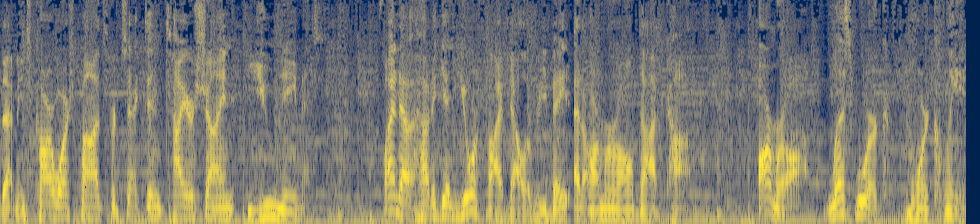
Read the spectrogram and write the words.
That means car wash pods, protectant, tire shine, you name it. Find out how to get your $5 rebate at armorall.com. Armor All, less work, more clean.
